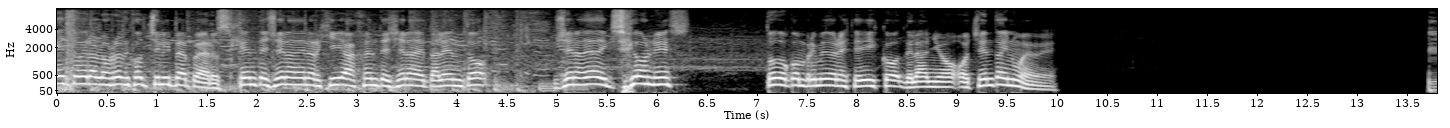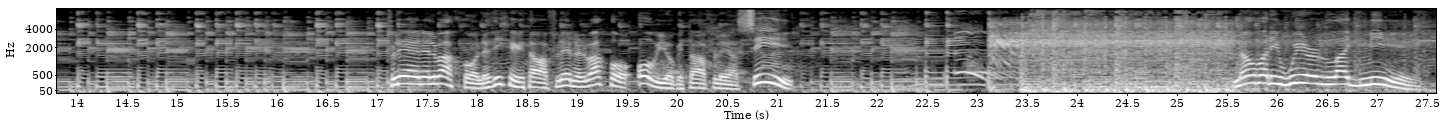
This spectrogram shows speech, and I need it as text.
Esto eran los Red Hot Chili Peppers. Gente llena de energía, gente llena de talento, llena de adicciones. Todo comprimido en este disco del año 89. Flea en el bajo. ¿Les dije que estaba Flea en el bajo? Obvio que estaba Flea. ¡Sí! Nobody weird like me.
